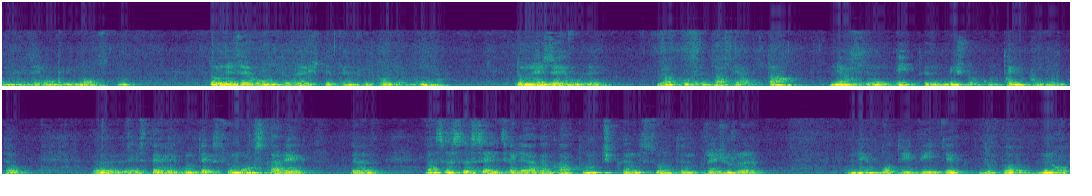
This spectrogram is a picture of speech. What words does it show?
Dumnezeului nostru, Dumnezeu o întărește pentru totdeauna. Dumnezeule, la bunătatea ta ne-am gândit în mijlocul templului tău. Uh, este un text frumos care uh, lasă să se înțeleagă că atunci când sunt împrejurări nepotrivite după noi,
